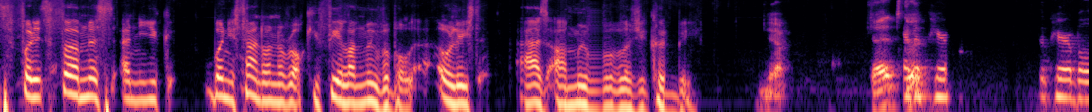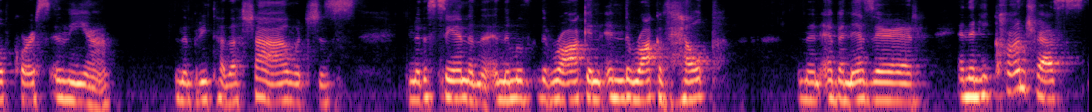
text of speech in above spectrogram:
for its firmness, and you when you stand on a rock, you feel unmovable, or at least as unmovable as you could be. Yeah. Okay, and the, par- the, parable, of course, in the uh, in the Brit Hadashah, which is you know the sand and the and the move, the rock and, and the rock of help, and then Ebenezer, and then he contrasts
